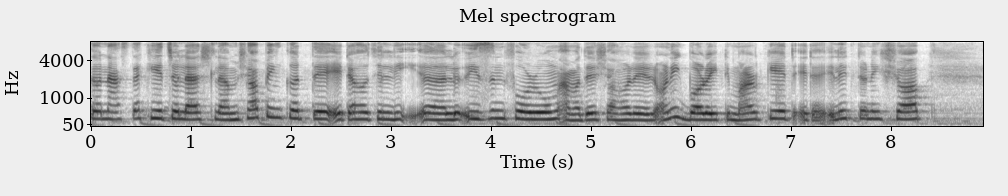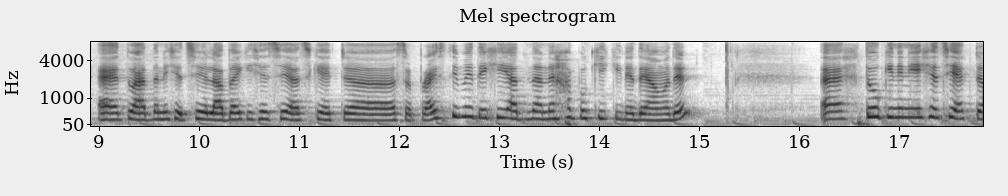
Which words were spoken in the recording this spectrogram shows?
তো নাস্তা খেয়ে চলে আসলাম। শপিং করতে এটা হচ্ছে লুইজন ফোরুম আমাদের শহরের অনেক বড় একটি মার্কেট এটা ইলেকট্রনিক শপ তো আদনান এসেছে লাবাইক এসেছে, আজকে একটা সারপ্রাইজ দিবে দেখি আদনানে, আপু কী কিনে দেয় আমাদের। তো কিনে নিয়ে এসেছি একটা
